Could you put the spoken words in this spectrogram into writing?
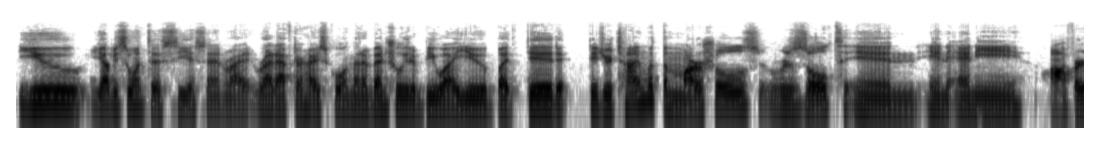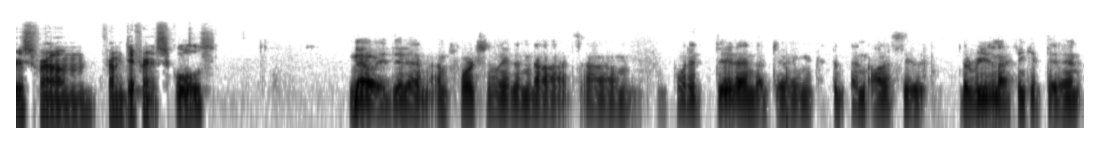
you you obviously went to CSN right right after high school, and then eventually to BYU. But did did your time with the Marshals result in in any offers from from different schools? No, it didn't. Unfortunately, it did not. Um, what it did end up doing, and honestly, the reason I think it didn't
